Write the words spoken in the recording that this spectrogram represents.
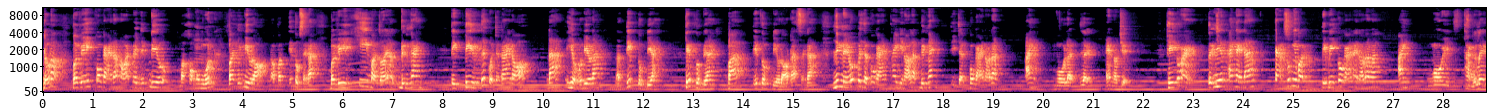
Đúng không? Bởi vì cô gái đã nói về những điều mà không mong muốn và những điều đó nó vẫn tiếp tục xảy ra. Bởi vì khi mà nói là đừng anh thì tiềm thức của chàng trai đó đã hiểu một điều rằng là tiếp tục đi anh, tiếp tục đi anh và tiếp tục điều đó đã xảy ra. Nhưng nếu bây giờ cô gái thay vì nói là đừng anh thì cô gái nói rằng anh ngồi lại, dậy, em nói chuyện. Thì có phải tự nhiên anh này đang cảm xúc như vậy? Thì bị cô gái này nói rằng là anh ngồi thẳng lên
